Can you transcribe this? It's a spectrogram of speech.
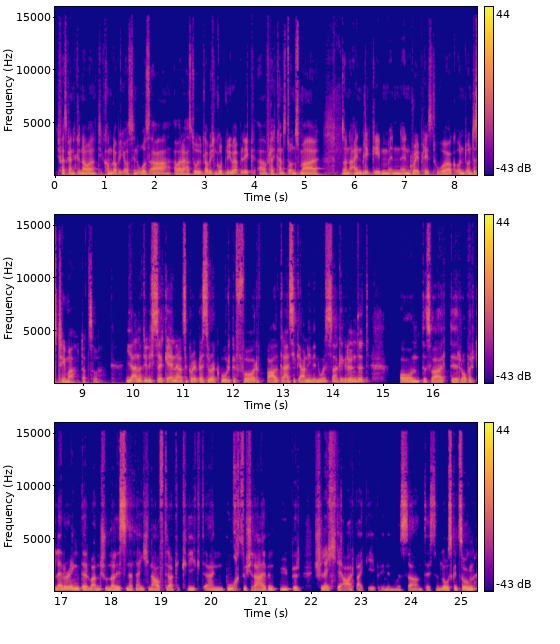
Ich weiß gar nicht genau, die kommen, glaube ich, aus den USA, aber da hast du, glaube ich, einen guten Überblick. Äh, vielleicht kannst du uns mal so einen Einblick geben in, in Great Place to Work und, und das Thema dazu. Ja, natürlich sehr gerne. Also Great Place to Work wurde vor bald 30 Jahren in den USA gegründet. Und das war der Robert Levering, der war ein Journalist und hat eigentlich einen Auftrag gekriegt, ein Buch zu schreiben über schlechte Arbeitgeber in den USA. Und der ist dann losgezogen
